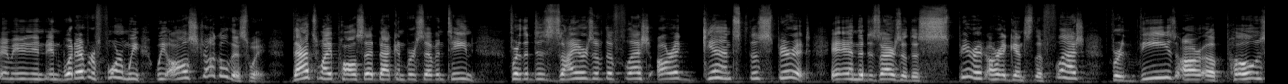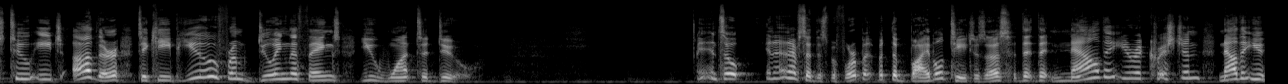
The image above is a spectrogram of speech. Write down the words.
I mean, in, in whatever form, we, we all struggle this way. That's why Paul said back in verse 17, For the desires of the flesh are against the spirit, and the desires of the spirit are against the flesh, for these are opposed to each other to keep you from doing the things you want to do. And so, and I've said this before, but, but the Bible teaches us that, that now that you're a Christian, now that, you,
